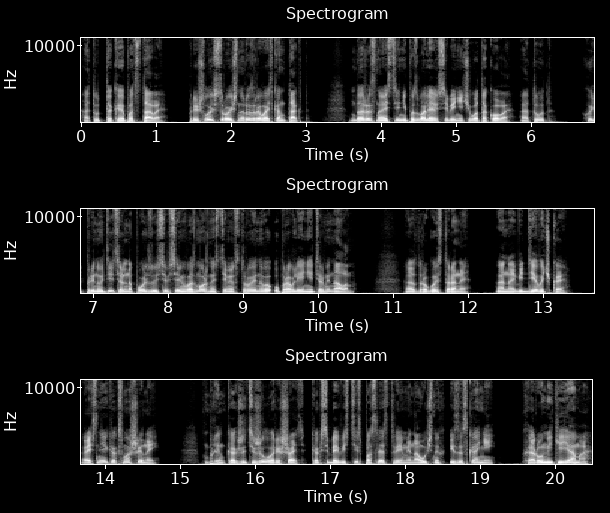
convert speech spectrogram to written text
А тут такая подстава. Пришлось срочно разрывать контакт. Даже с Настей не позволяю себе ничего такого, а тут, хоть принудительно пользуюсь всеми возможностями встроенного управления терминалом. А с другой стороны, она ведь девочка, а с ней как с машиной. Блин, как же тяжело решать, как себя вести с последствиями научных изысканий. Харуми Кияма,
